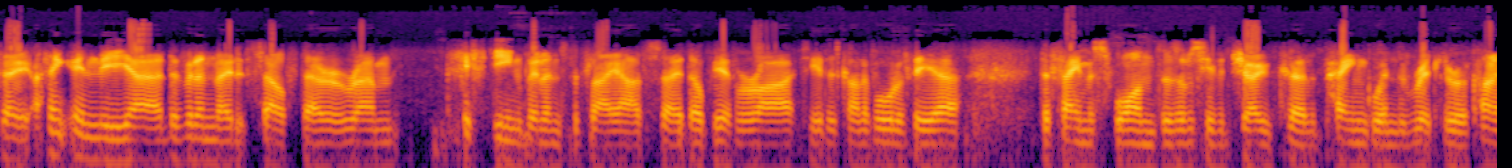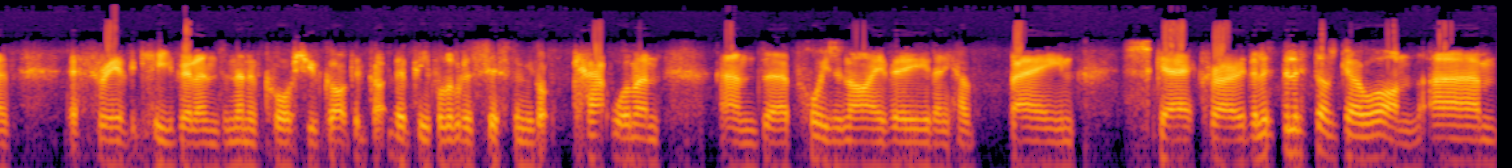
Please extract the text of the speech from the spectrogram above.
So I think in the uh, the villain mode itself, there are um, 15 villains to play as, so there'll be a variety. There's kind of all of the uh, the famous ones. There's obviously the Joker, the Penguin, the Riddler are kind of they're three of the key villains, and then of course you've got the, the people that would assist them. You've got Catwoman and uh, Poison Ivy. Then you have Bane, Scarecrow. The list the list does go on. Um,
